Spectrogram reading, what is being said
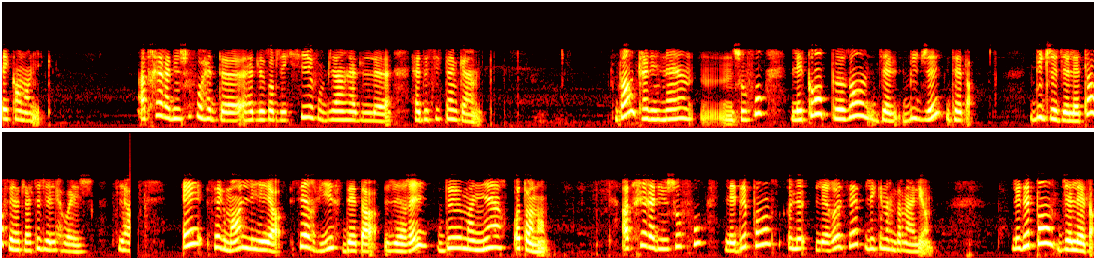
ايكونوميك ابخي غادي نشوفو هاد هاد لي زوبجيكتيف و بيان هاد ال... هاد السيستيم كامل دونك غادي هنا نشوفو لي كومبوزون ديال البودجي ديتا البودجي ديال ليتا فيها ثلاثه ديال الحوايج et segment lié à services d'État gérés de manière autonome. Après, غادي نشوفوا les dépenses les recettes اللي كنا هضرنا عليهم. Les dépenses ديال l'État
